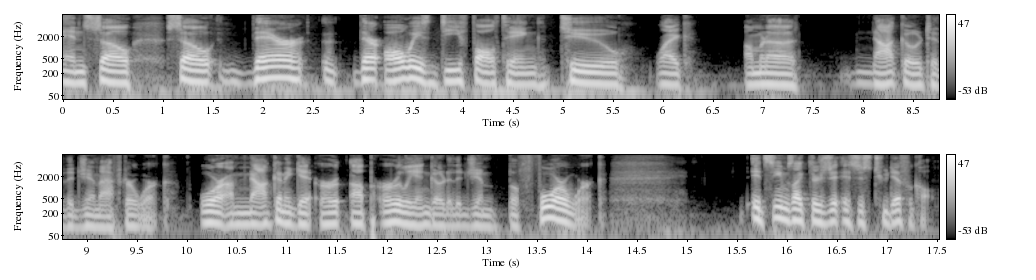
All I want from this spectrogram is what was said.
And so so they're they're always defaulting to like I'm going to not go to the gym after work or I'm not going to get er- up early and go to the gym before work. It seems like there's it's just too difficult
